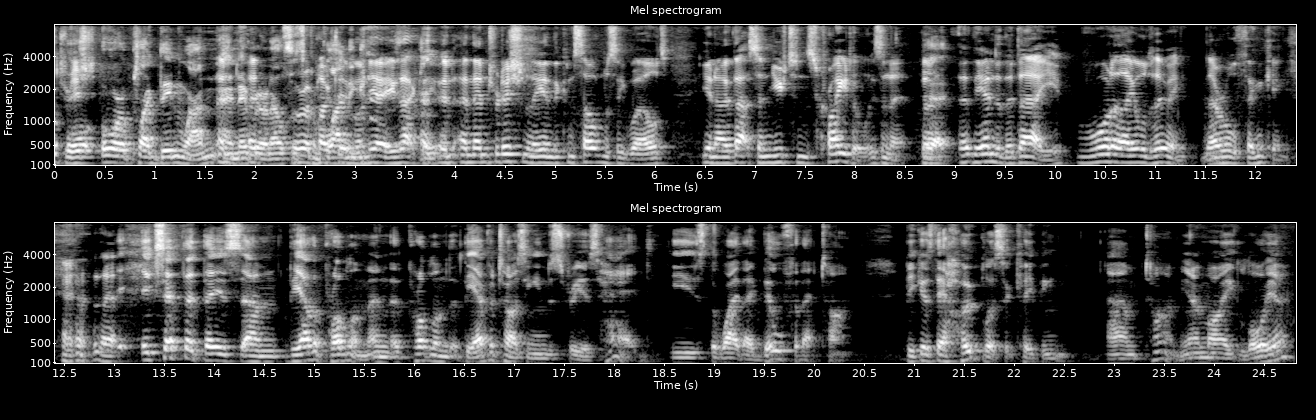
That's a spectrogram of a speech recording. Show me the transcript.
Or, tradi- or a plugged in one, and, everyone else is complaining. one, Yeah, exactly. and, and then traditionally in the consultancy world, you know, that's a Newton's cradle, isn't it? But Yeah. at the end of the day, what are they all doing? They're all thinking. They're- Except that there's um, the other problem, and the problem that the advertising industry has had is the way they bill for that time, because they're hopeless at keeping um, time. You know, my lawyer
